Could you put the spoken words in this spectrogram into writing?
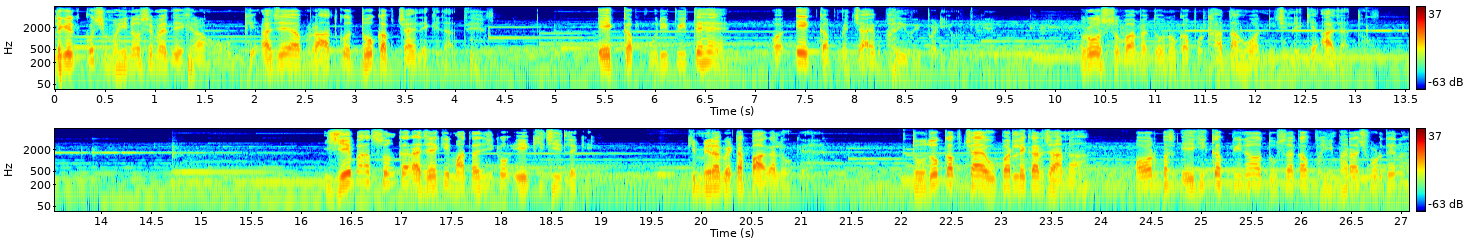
लेकिन कुछ महीनों से मैं देख रहा हूँ कि अजय अब रात को दो कप चाय लेके जाते हैं। एक कप पूरी पीते हैं और एक कप में चाय भरी हुई पड़ी होती है। रोज सुबह मैं दोनों कप उठाता हूँ और नीचे लेके आ जाता हूँ। ये बात सुनकर अजय की माताजी को एक ही चीज़ लगी कि मेरा बेटा पागल हो गया है। दो दो कप चाय ऊपर लेकर जाना और बस एक ही कप पीना और दूसरा कप वहीं भरा छोड़ देना।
